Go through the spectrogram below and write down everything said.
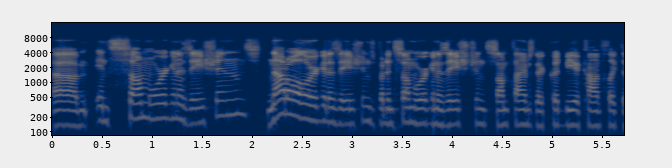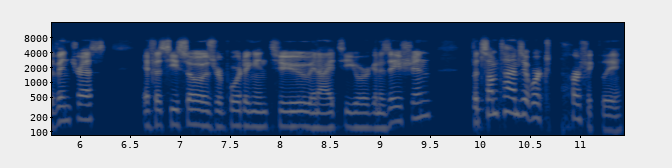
Um, in some organizations, not all organizations, but in some organizations, sometimes there could be a conflict of interest if a CISO is reporting into an IT organization, but sometimes it works perfectly.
